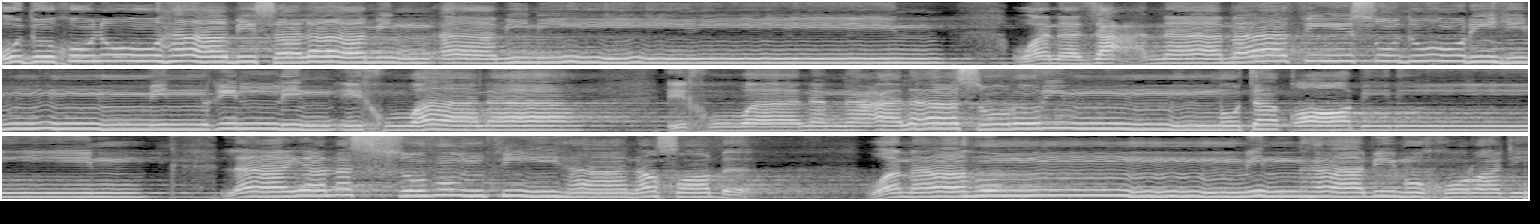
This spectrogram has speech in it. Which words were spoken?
ادخلوها بسلام آمنين. ونزعنا ما في صدورهم من غل إخوانا. إخوانا على سرر متقابلين. لا يمسهم فيها نصب. وما هم منها بمخرجين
